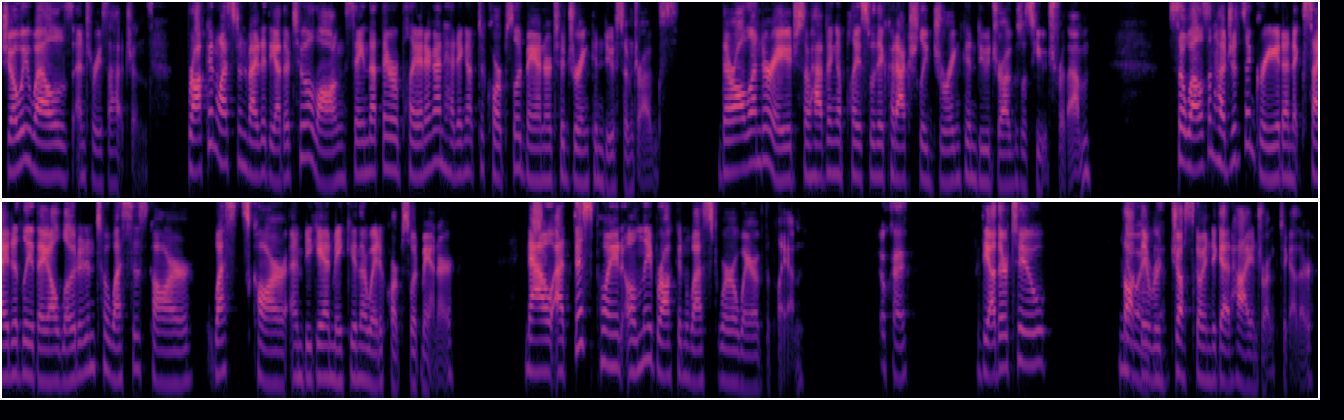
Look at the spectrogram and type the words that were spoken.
Joey Wells, and Teresa Hudgins. Brock and West invited the other two along, saying that they were planning on heading up to Corpsewood Manor to drink and do some drugs. They're all underage, so having a place where they could actually drink and do drugs was huge for them. So Wells and Hudgins agreed, and excitedly they all loaded into West's car, West's car, and began making their way to Corpsewood Manor. Now, at this point, only Brock and West were aware of the plan. okay. The other two No thought they were just going to get high and drunk together.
